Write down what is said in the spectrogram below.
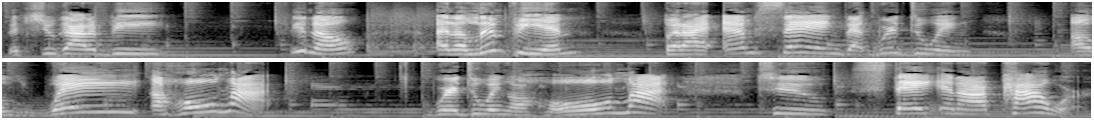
that you got to be, you know, an Olympian, but I am saying that we're doing a way, a whole lot. We're doing a whole lot to stay in our power.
